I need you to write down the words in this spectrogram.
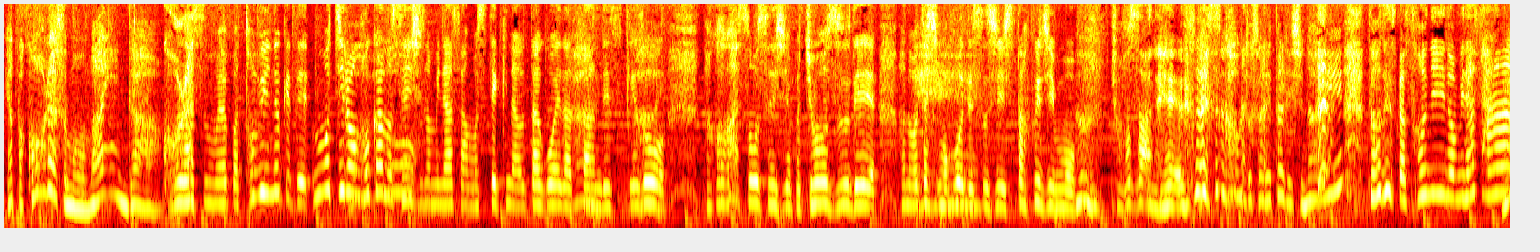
やっぱラスもうまいんだ。コーラスもやっぱ飛び抜けてもちろん他の選手の皆さんも素敵な歌声だったんですけど、中川壮選手やっぱ上手であの私も方ですしスタッフ陣も上手だね。スカウトされたりしない？どうですか？ソニーの皆さん。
